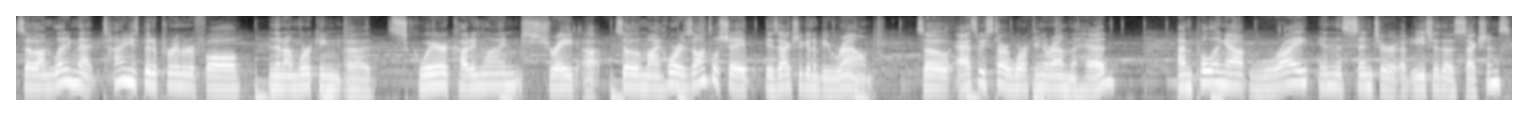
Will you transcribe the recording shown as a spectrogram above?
so I'm letting that tiniest bit of perimeter fall, and then I'm working a square cutting line straight up. So my horizontal shape is actually gonna be round. So as we start working around the head, I'm pulling out right in the center of each of those sections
